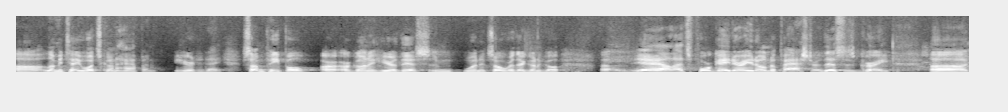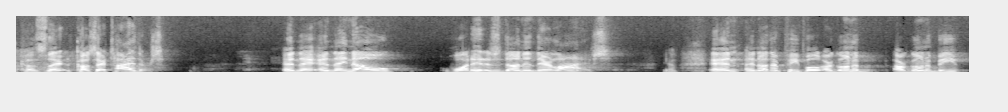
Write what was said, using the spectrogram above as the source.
Uh, let me tell you what's going to happen here today. Some people are, are going to hear this, and when it's over, they're going to go, uh, "Yeah, let's pour Gatorade on the pastor. This is great," because uh, they're because they're tithers, and they and they know what it has done in their lives. Yeah. And and other people are going to are going to be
